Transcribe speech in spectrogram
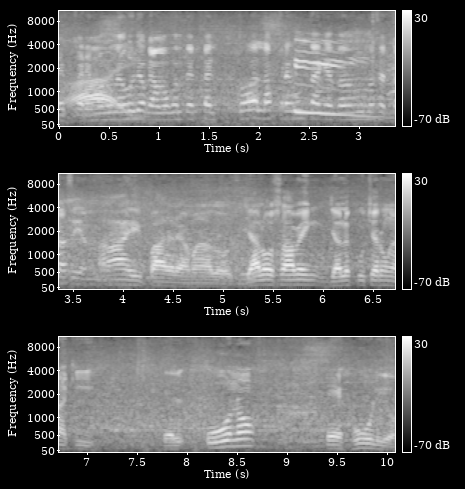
Esperemos el 1 de Ay. julio que vamos a contestar todas las preguntas que todo el mundo se está haciendo. Ay, Padre amado, ya lo saben, ya lo escucharon aquí. El 1 de julio.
